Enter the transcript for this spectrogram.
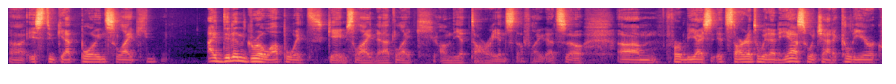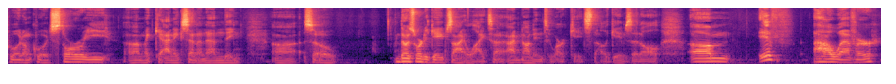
uh, is to get points. Like I didn't grow up with games like that, like on the Atari and stuff like that. So um, for me, I, it started with NES, which had a clear quote unquote story, uh, mechanics, and an ending. Uh, so those were the games I liked. I, am not into arcade style games at all. Um, if, however,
